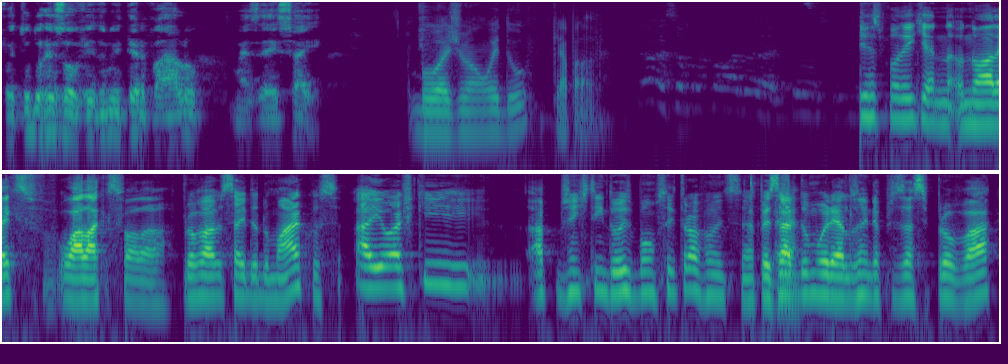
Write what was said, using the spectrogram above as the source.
foi tudo resolvido no intervalo, mas é isso aí. Boa, João. O Edu, que é a palavra. de responder que é no Alex, o Alex fala provável saída do Marcos, aí eu acho que a gente tem dois bons centroavantes, né? Apesar É. do Morelos ainda precisar se provar,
